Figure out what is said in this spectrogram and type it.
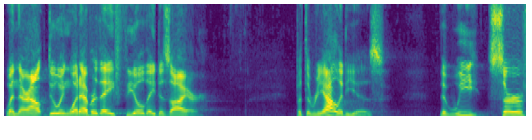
when they're out doing whatever they feel they desire. But the reality is, that we serve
